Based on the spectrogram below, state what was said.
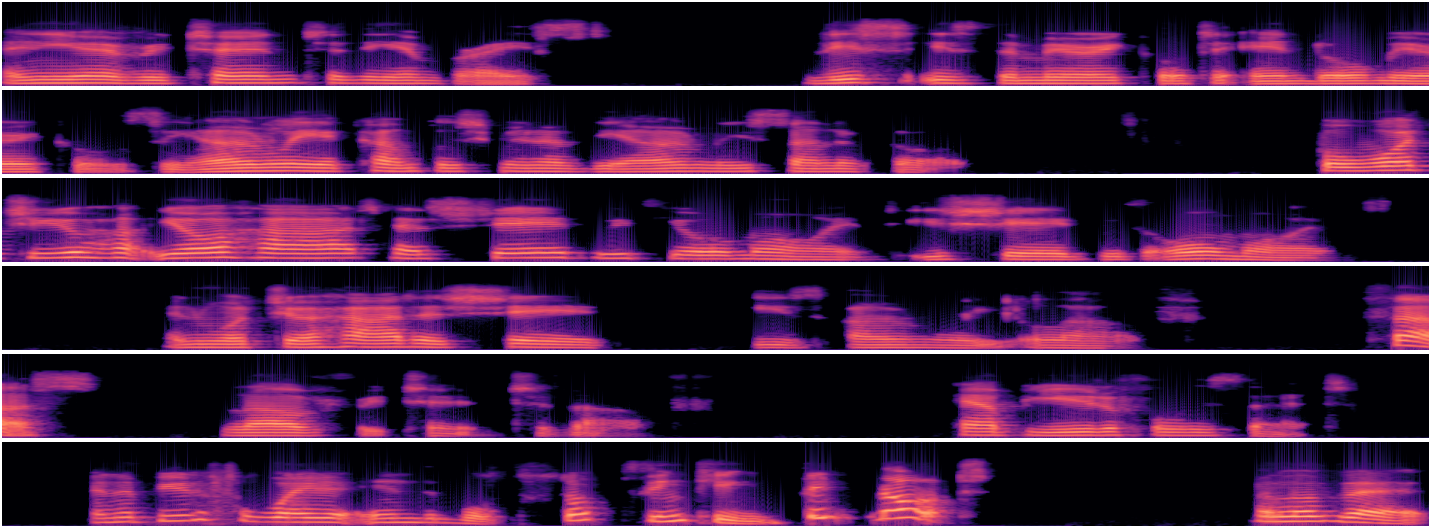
and you have returned to the embrace? This is the miracle to end all miracles, the only accomplishment of the only Son of God. For what you, your heart has shared with your mind is shared with all minds, and what your heart has shared is only love. Thus, love returned to love. How beautiful is that? And a beautiful way to end the book. Stop thinking. Think not. I love that.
